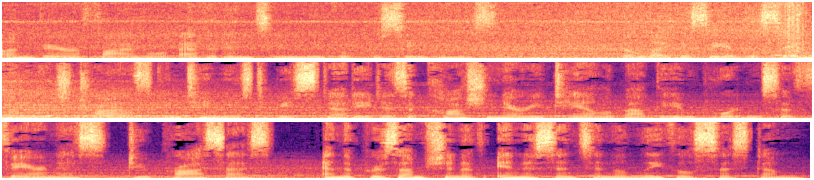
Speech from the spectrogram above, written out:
unverifiable evidence in legal proceedings. The legacy of the Salem witch trials continues to be studied as a cautionary tale about the importance of fairness, due process, and the presumption of innocence in the legal system.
